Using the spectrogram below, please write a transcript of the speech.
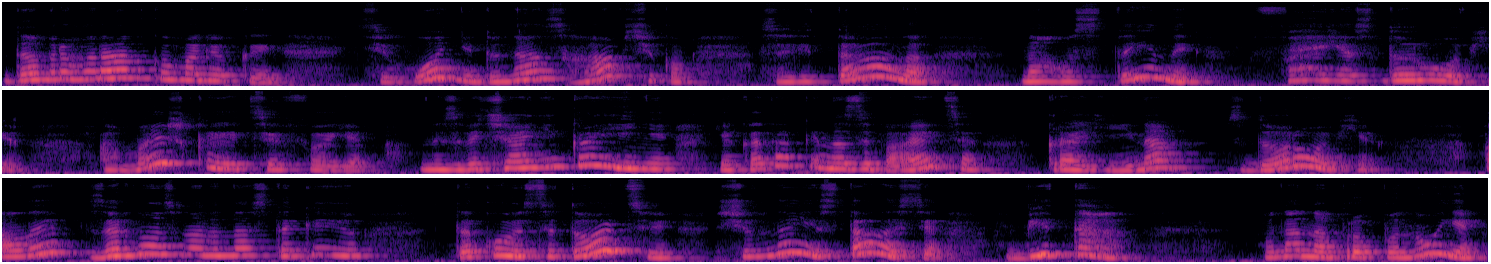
Доброго ранку, малюки! Сьогодні до нас з Гавчиком завітала на гостини фея здоров'я. А мешкає ця фея в незвичайній країні, яка так і називається країна здоров'я. Але звернулася вона до нас такою, такою ситуацією, що в неї сталася біда. Вона нам пропонує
